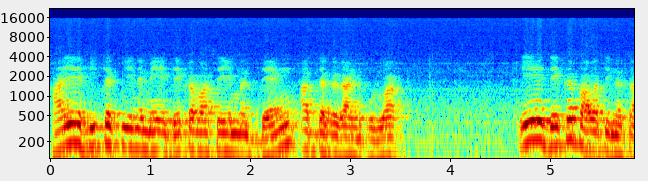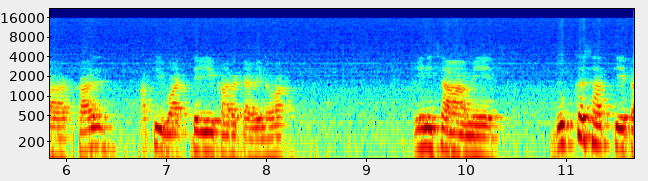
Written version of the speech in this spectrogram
කය හිත කියන මේ දෙක වශයෙන්ම දැන් අත්දක ගන්න පුළුවන්. ඒ දෙක පවතින තාක්කල් අපි වටේ කරකැවෙනවා. ඒ නිසා මේ දුක්ඛ සත්‍යයට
